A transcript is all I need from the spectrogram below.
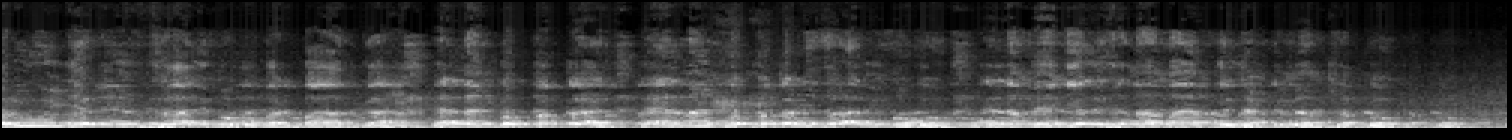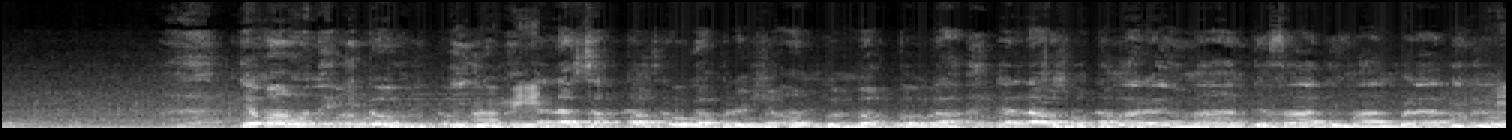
عروج دے رہے ہیں ظالموں کو برباد کر۔ اے اللہ ان کو پکڑ، اے اللہ ان کو پکڑ ظالموں کو۔ اے اللہ مہدی علیہ السلام آئے ان کے جھنڈے میں ہم سب کو۔ جمع ہونے کی توفیق دیجیے۔ آمین۔ اللہ سب وقت ہوگا پریشان کن وقت ہوگا۔ اللہ اس وقت ہمارا ایمان کے ساتھ ایمان بڑھا دیجیے۔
